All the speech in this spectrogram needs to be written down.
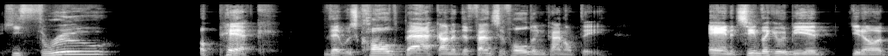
he threw a pick that was called back on a defensive holding penalty, and it seemed like it would be a you know a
